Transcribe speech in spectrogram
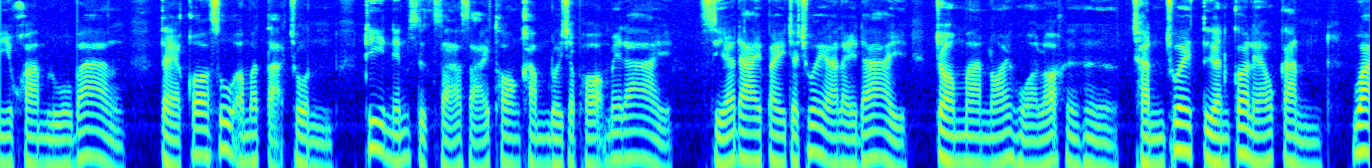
มีความรู้บ้าง แต่ก็สู้อมตะชน ที่เน้นศึกษาสายทองคำโดยเฉพาะไม่ได้ เสียดายไปจะช่วยอะไรได้ จอมมาน้อยหัวเราะเฮ่อๆฉันช่วยเตือนก็แล้วกัน ว่า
